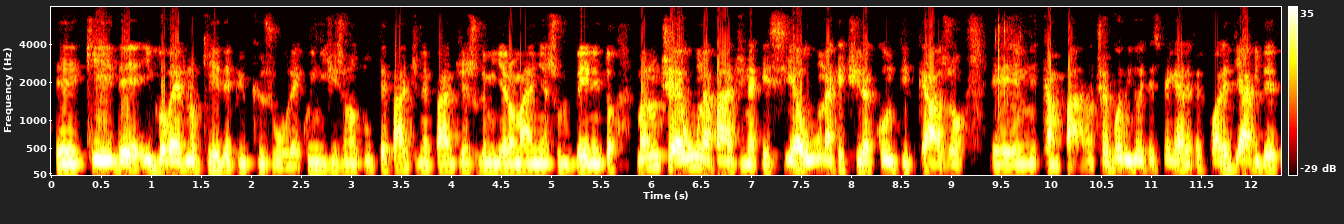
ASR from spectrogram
eh, chiede, il governo chiede più chiusure, quindi ci sono tutte pagine e pagine sull'Emilia Romagna, sul Veneto, ma non c'è una pagina che sia una che ci racconti il caso eh, Campano. Cioè voi mi dovete spiegare per quale diavide,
